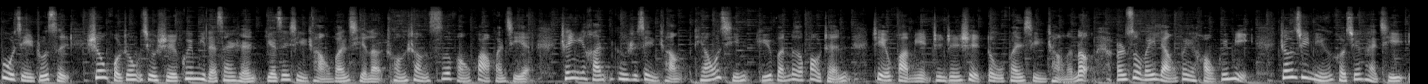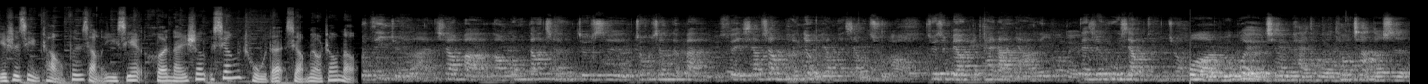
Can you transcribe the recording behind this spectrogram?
不仅如此，生活中就是闺蜜的三人也在现场玩起了床上私房话环节，陈意涵更是现场调情余文乐抱枕。这画面真真是逗翻现场了呢。而作为两位好闺蜜，张钧甯和薛凯琪也是现场分享了一些和男生相处的小妙招呢。我自己觉得啊，是要把老公当成就是终身的伴侣，所以要像朋友一样的相处，就是不要给太大压力，但是互相尊重。我如果有机会拍拖，我通常都是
